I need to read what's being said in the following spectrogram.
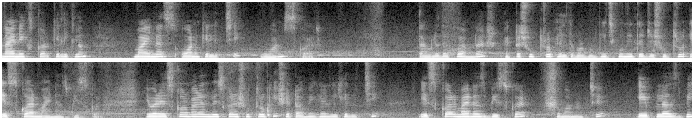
নাইন এক্স স্কোয়ারকে লিখলাম? মাইনাস ওয়ানকে লিখছি, ওয়ান স্কোয়ার। তাহলে দেখো আমরা একটা সূত্র ফেলতে পারব, বীজগণিতের যে সূত্র, a square minus b square. এবার এ স্কোয়ার মাইনাস বি স্কোয়ারের সূত্র কী? সেটা আমি এখানে লিখে দিচ্ছি। A square minus b square সমান হচ্ছে a plus b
